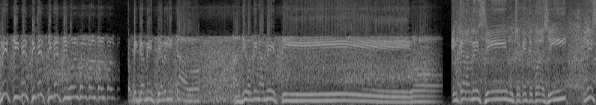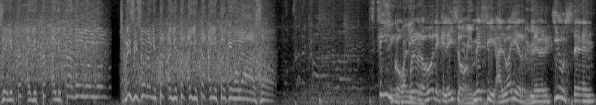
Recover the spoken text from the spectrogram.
Messi, Messi, Messi, Messi. Gol, gol, gol, gol, gol. Pica Messi, habilitado. Allí domina Messi. Encara Messi, mucha gente por allí. Messi, ahí está, ahí está, ahí está, gol, gol, gol. Messi solo, ahí está, ahí está, ahí está, ahí está, qué golazo. Cinco fueron los goles que le hizo Tremendo. Messi al Bayer Leverkusen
